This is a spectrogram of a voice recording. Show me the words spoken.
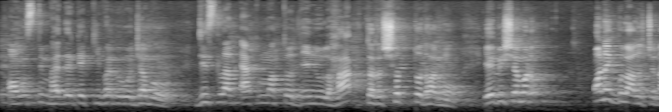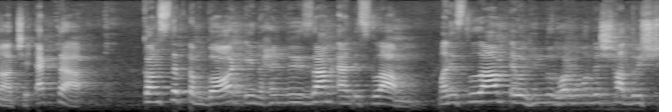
অমুসলিম ভাইদেরকে কীভাবে বোঝাবো? যে ইসলাম একমাত্র জেনুল হক তথা সত্য ধর্ম। এ বিষয়ে আমার অনেকগুলো আলোচনা আছে। একটা concept of God in Hinduism and Islam মানে ইসলাম এবং হিন্দু ধর্ম মধ্যে সাদৃশ্য।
